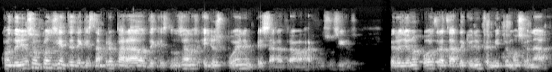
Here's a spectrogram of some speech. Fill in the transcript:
Cuando ellos son conscientes de que están preparados, de que están sanos, ellos pueden empezar a trabajar con sus hijos. Pero yo no puedo tratar de que un enfermito emocional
